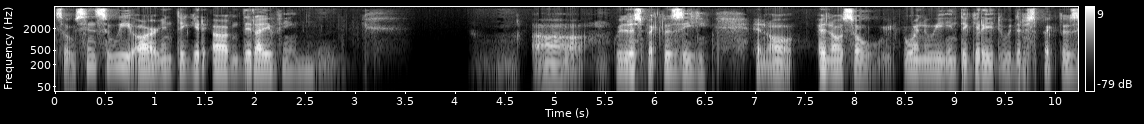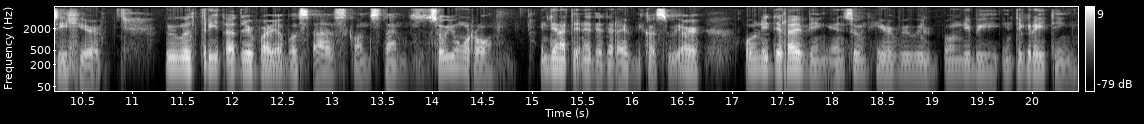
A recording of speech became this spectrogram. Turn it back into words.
So since we are um, deriving uh, with respect to z and, and also when we integrate with respect to z here, we will treat other variables as constants. So yung rho, hindi natin i-derive because we are only deriving and soon here we will only be integrating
